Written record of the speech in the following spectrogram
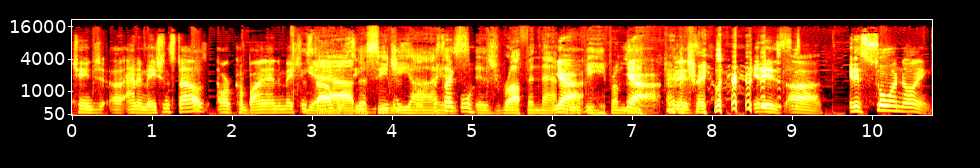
change uh, animation styles or combine animation yeah, styles. Yeah, the CGI it's like, well, is rough in that yeah, movie from the, yeah, from the is, trailer. it is uh it is so annoying.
